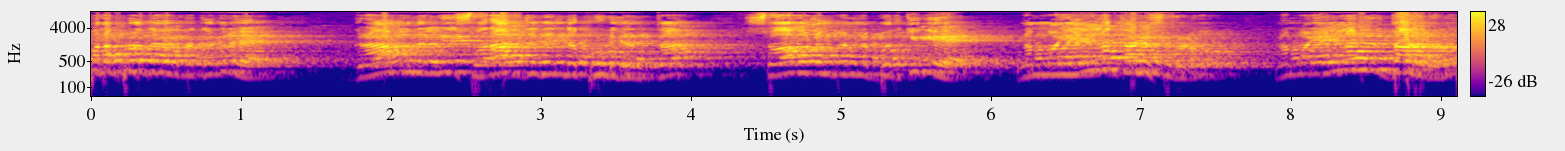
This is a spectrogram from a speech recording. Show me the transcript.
ಫಲಪ್ರದವಾಗಬೇಕಂದ್ರೆ ಗ್ರಾಮದಲ್ಲಿ ಸ್ವರಾಜ್ಯದಿಂದ ಕೂಡಿದಂತ ಸ್ವಾವಲಂಬನೆ ಬದುಕಿಗೆ ನಮ್ಮ ಎಲ್ಲ ಕನಸುಗಳು ನಮ್ಮ ಎಲ್ಲ ನಿರ್ಧಾರಗಳು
